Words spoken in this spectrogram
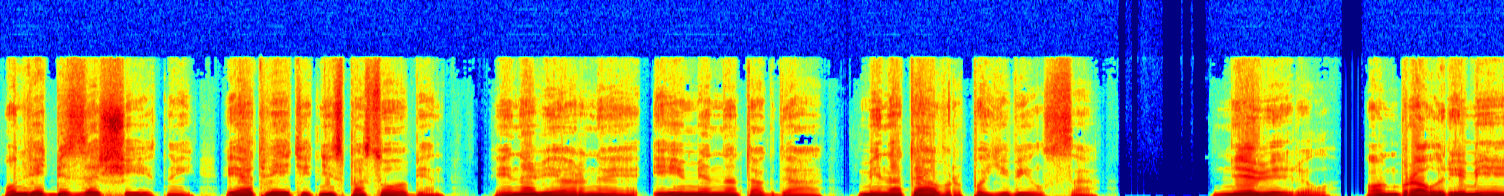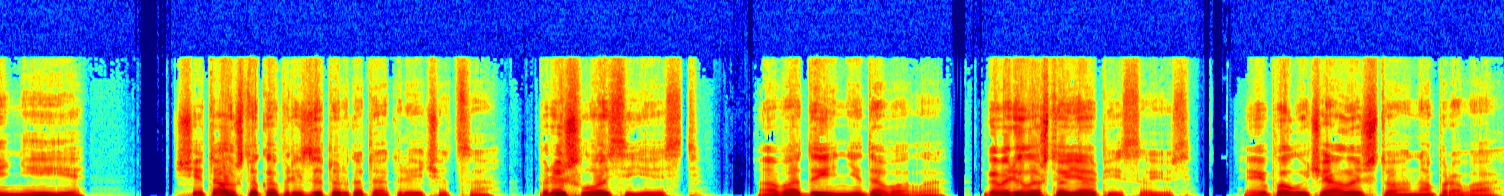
Он ведь беззащитный и ответить не способен. И, наверное, именно тогда Минотавр появился. Не верил. Он брал ремень и... Считал, что капризы только так лечатся. Пришлось есть. А воды не давала. Говорила, что я описываюсь. И получалось, что она права.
